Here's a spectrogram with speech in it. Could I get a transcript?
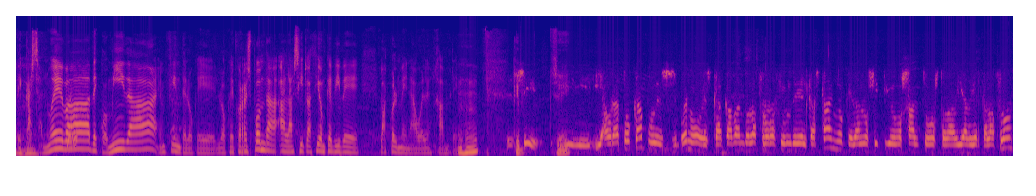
de casa nueva, de comida, en fin, de lo que, lo que corresponda a la situación que vive la colmena o el enjambre. Sí, sí. Y, ahora toca, pues bueno, está acabando la floración del castaño, quedan los sitios altos todavía abierta la flor,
